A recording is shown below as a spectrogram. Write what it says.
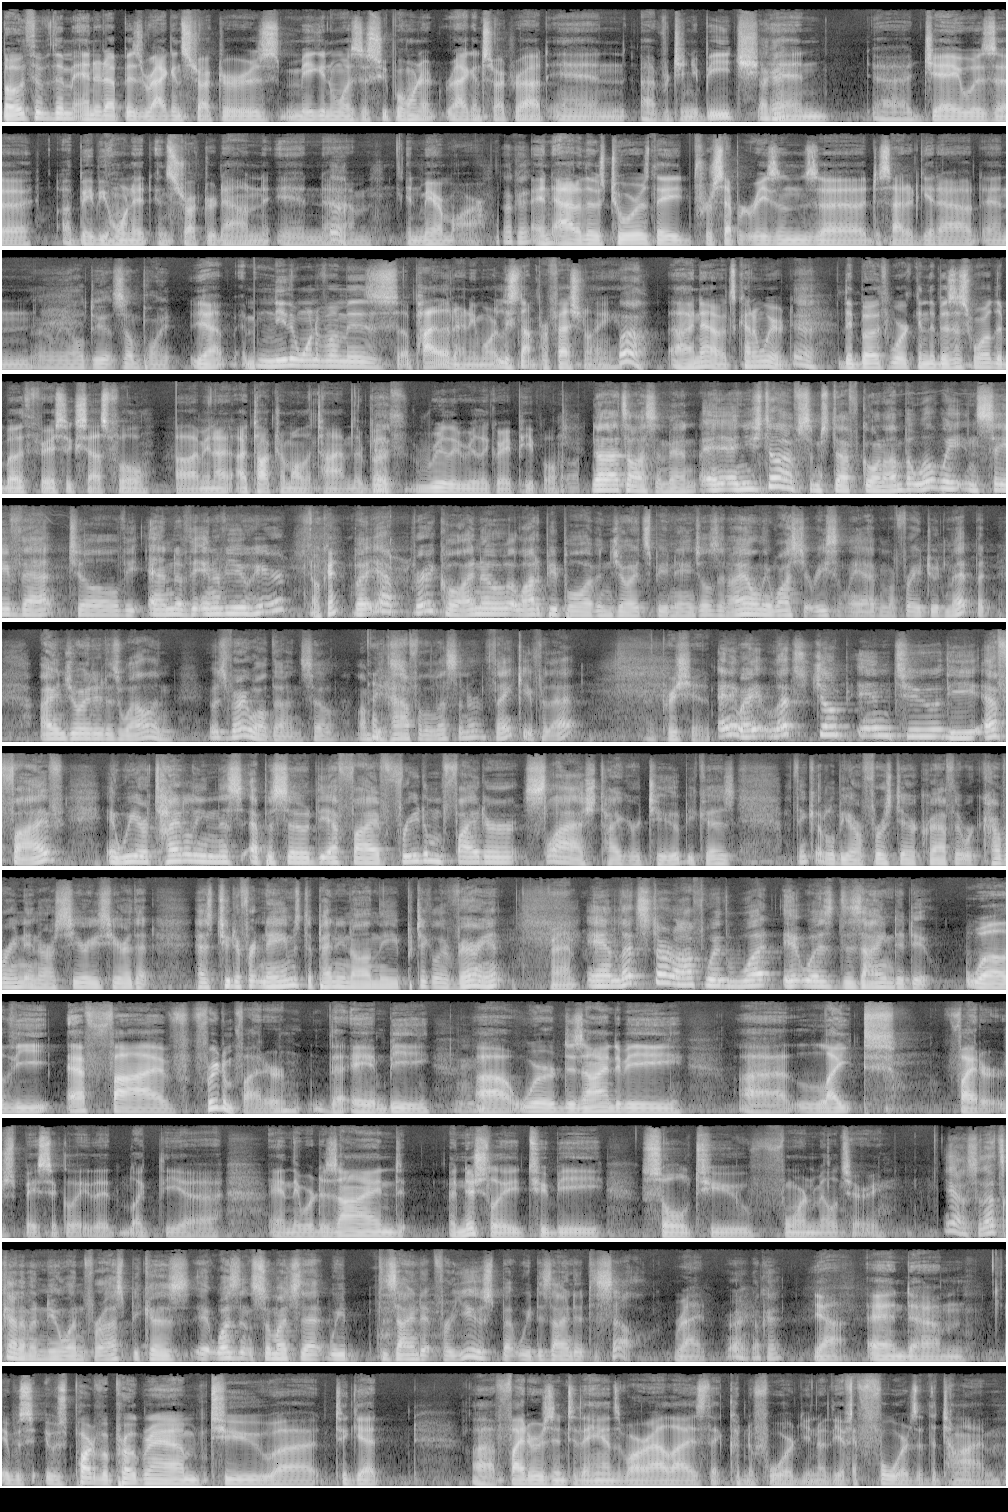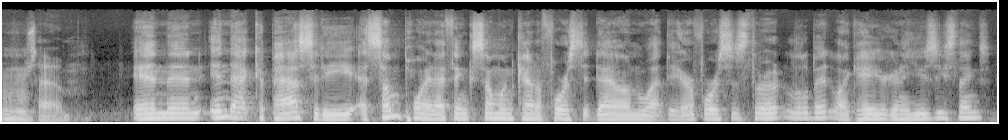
both of them ended up as rag instructors. Megan was a Super Hornet rag instructor out in uh, Virginia Beach, Okay. and uh, Jay was a, a Baby Hornet instructor down in um, in Miramar. Okay. And out of those tours, they, for separate reasons, uh, decided to get out. And Uh, We all do at some point. yeah, neither one of them is a pilot anymore, at least not professionally. Wow. I know it's kind of weird. Yeah. They both work in the business world. They're both very successful. Uh, I mean, I, I talk to them all the time. They're both really, really great people. No, that's awesome, man. And, and you still have some stuff going on, but we'll wait and save that till the end of the interview here. Okay. But yeah, very cool. I know a lot of people have enjoyed Speed and Angels, and I only watched it recently. I'm afraid to admit, but I enjoyed it as well, and it was very well done. So, on behalf of the listener, thank you for that. I appreciate it. Anyway, let's jump into the F5, and we are titling this episode the F5 Freedom Fighter slash Tiger II because I think it'll be our first aircraft that we're covering in our series here that has two different names depending on the particular variant. Right. And let's start off with what it was designed to do. Well, the F5 Freedom Fighter, the A and B, uh, were designed to be uh, light fighters, basically. They, like the, uh, and they were designed initially to be sold to foreign military. Yeah, so that's kind of a new one for us because it wasn't so much that we designed it for use, but we designed it to sell. Right. Right. Okay. Yeah, and um, it was it was part of a program to uh, to get uh, fighters into the hands of our allies that couldn't afford, you know, the F4s at the time. So And then in that capacity, at some point, I think someone kind of forced it down what the Air Force's throat a little bit, like, "Hey, you're going to use these things."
